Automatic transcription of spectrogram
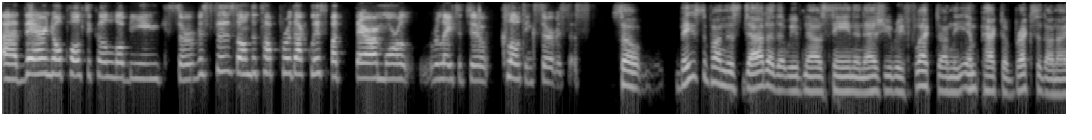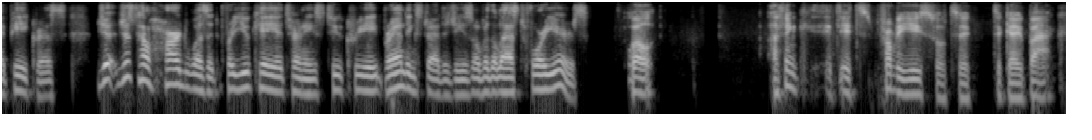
Uh, there are no political lobbying services on the top product list, but there are more related to clothing services. So, based upon this data that we've now seen, and as you reflect on the impact of Brexit on IP, Chris, j- just how hard was it for UK attorneys to create branding strategies over the last four years? Well, I think it, it's probably useful to to go back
